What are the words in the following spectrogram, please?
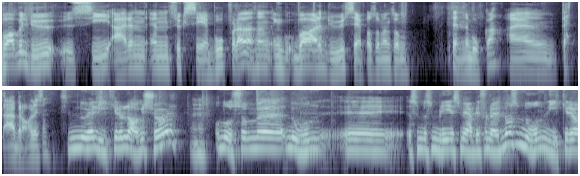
Hva vil du si er en, en suksessbok for deg? Sånn, en, hva er det du ser på som en sånn Denne boka, er, dette er bra, liksom. Noe jeg liker å lage sjøl, og noe som eh, noen eh, som, som, blir, som jeg blir fornøyd med, og som noen liker å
